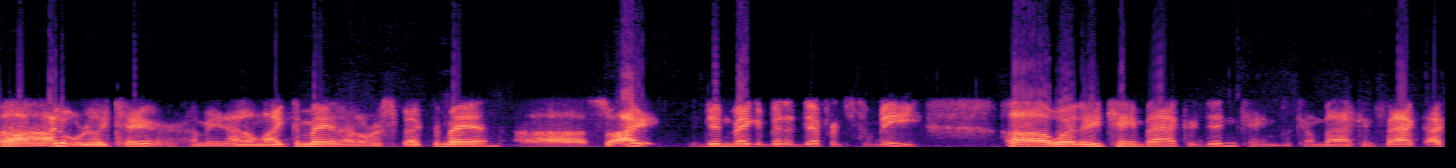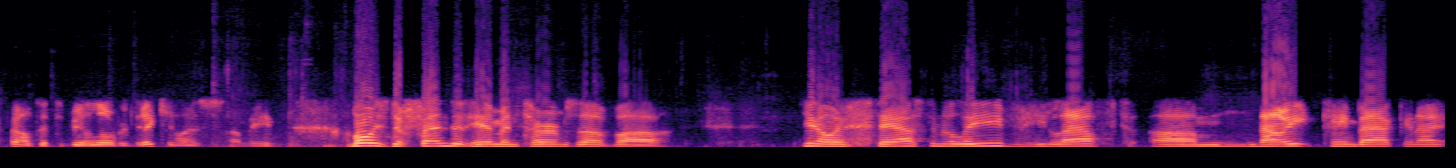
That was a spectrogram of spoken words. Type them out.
Uh, I don't really care. I mean, I don't like the man. I don't respect the man. Uh, so I it didn't make a bit of difference to me uh, whether he came back or didn't came come back. In fact, I felt it to be a little ridiculous. I mean, I've always defended him in terms of, uh, you know, they asked him to leave, he left. Um, now he came back, and I,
